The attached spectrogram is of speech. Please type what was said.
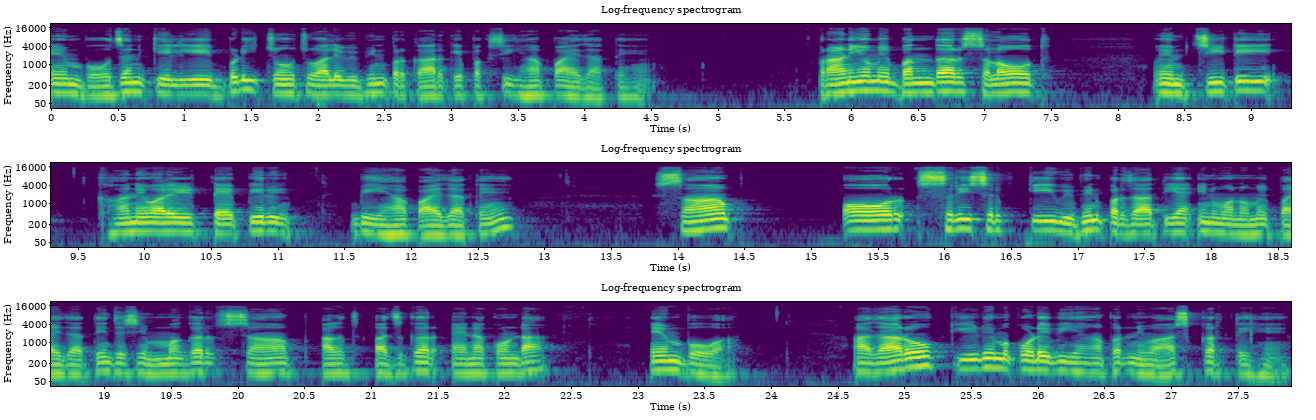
एवं भोजन के लिए बड़ी चोंच वाले विभिन्न प्रकार के पक्षी यहाँ पाए जाते हैं। प्राणियों में बंदर, सलौथ एवं चीटी खाने वाले टैपिर भी यहाँ पाए जाते हैं। सांप और सरीसृप की विभिन्न प्रजातियाँ इन वनों में पाई जाती हैं, जैसे मगर, सांप अजगर, एनाकोंडा, एम्बोआ। हज़ारों कीड़े मकोड़े भी यहाँ पर निवास करते हैं।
